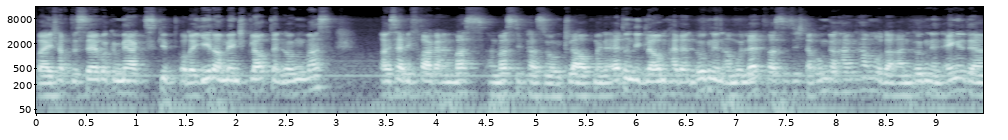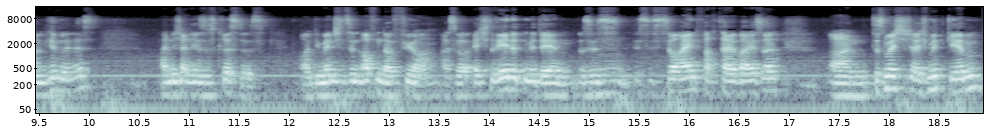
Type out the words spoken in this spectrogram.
weil ich habe das selber gemerkt, es gibt, oder jeder Mensch glaubt an irgendwas, aber es ist halt die Frage, an was, an was die Person glaubt. Meine Eltern, die glauben halt an irgendein Amulett, was sie sich da umgehangen haben, oder an irgendeinen Engel, der im Himmel ist, halt nicht an Jesus Christus. Und die Menschen sind offen dafür. Also echt redet mit denen. Das ist, es ist so einfach teilweise. Und das möchte ich euch mitgeben.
